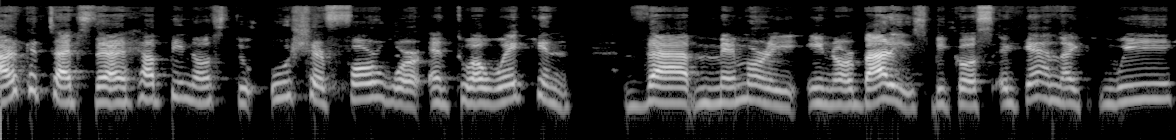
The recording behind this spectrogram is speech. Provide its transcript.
archetypes that are helping us to usher forward and to awaken that memory in our bodies. Because again like we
